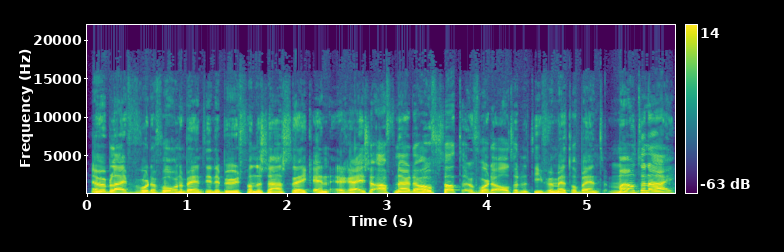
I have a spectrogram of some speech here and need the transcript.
En we blijven voor de volgende band in de buurt van de Zaanstreek... en reizen af naar de hoofdstad voor de alternatieve metalband Mountain Eye...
